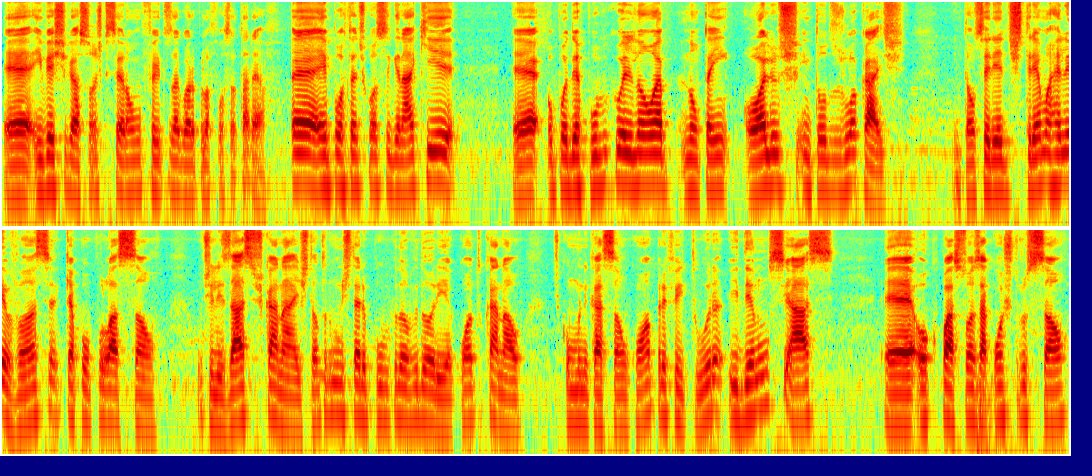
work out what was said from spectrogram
é, investigações que serão feitas agora pela Força Tarefa. É, é importante consignar que é, o poder público ele não, é, não tem olhos em todos os locais. Então seria de extrema relevância que a população utilizasse os canais, tanto do Ministério Público da Ouvidoria quanto o canal de comunicação com a Prefeitura e denunciasse é, ocupações, a construção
